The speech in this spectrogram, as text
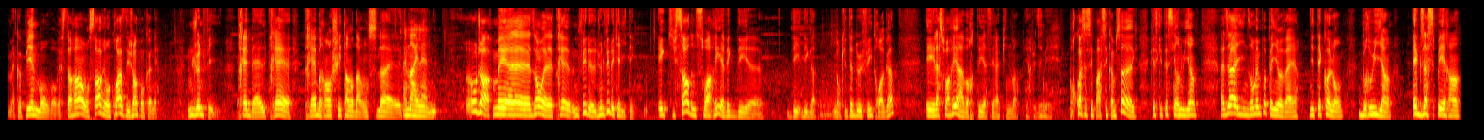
ma copine, bon, on va au restaurant, on sort et on croise des gens qu'on connaît. Une jeune fille, très belle, très, très branchée tendance, là, euh, Un Myland. Autre genre, mais euh, disons, euh, une, fille de, qualité. Et qui sort d'une soirée avec des, euh, des, gars. Donc, il était deux filles, trois gars. Et la soirée a avorté assez rapidement. Et on lui dit, mais pourquoi ça s'est passé comme ça? Qu'est-ce qui était si ennuyant? Elle dit, ah, ils nous ont même pas payé un verre. Ils étaient colons, bruyants, exaspérants,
